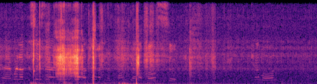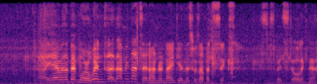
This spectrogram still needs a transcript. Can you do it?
Yeah, it went up to six, uh, up to 190 on a pulse, so Oh, yeah, with a bit more wind, that, I mean that's at 190 and this was up at 6. It's just about stalling now.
